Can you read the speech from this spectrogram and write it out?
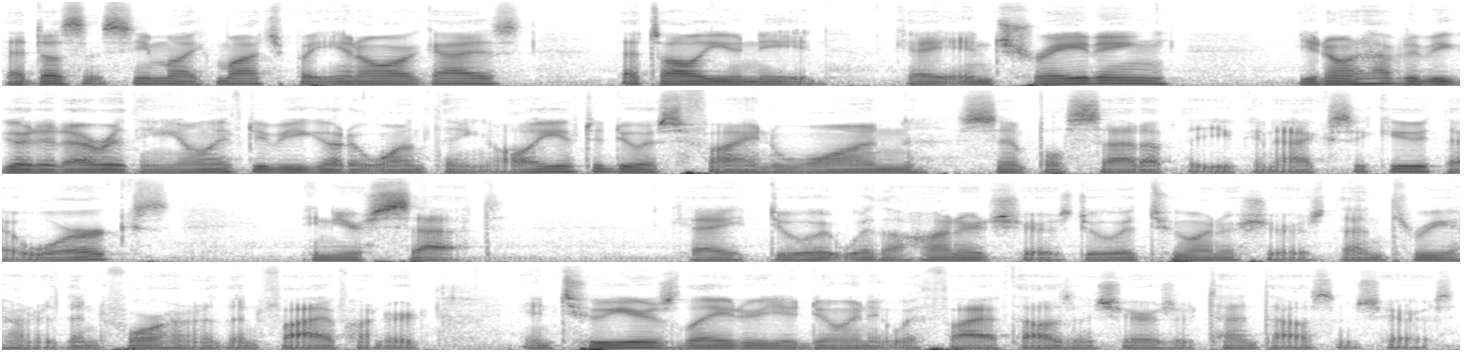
that doesn't seem like much but you know what guys? That's all you need. Okay in trading you don't have to be good at everything. You only have to be good at one thing. All you have to do is find one simple setup that you can execute that works, and you're set. Okay, do it with 100 shares, do it with 200 shares, then 300, then 400, then 500. And two years later, you're doing it with 5,000 shares or 10,000 shares.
